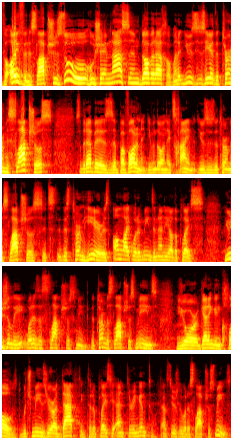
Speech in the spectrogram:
V'oifen hislapshuzu hu shem nasim When it uses here the term hislapshus, so the Rebbe is uh, bavaroning, even though in Eitz Chaim it uses the term hislapshus, it's, this term here is unlike what it means in any other place. Usually, what does a slapshus mean? The term slapshus means you're getting enclosed, which means you're adapting to the place you're entering into. That's usually what a slapshus means.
